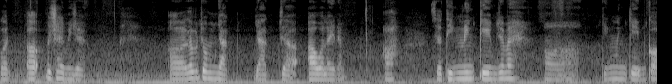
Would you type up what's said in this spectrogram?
กดเออไม่ใช่ไม่ใช่เออท่านผู้ชมอยากอยากจะเอาอะไรนะอ๋อจะทิ้งลิงก์เกมใช่ไหมเออ ทิ้งลิงก์เกมก็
